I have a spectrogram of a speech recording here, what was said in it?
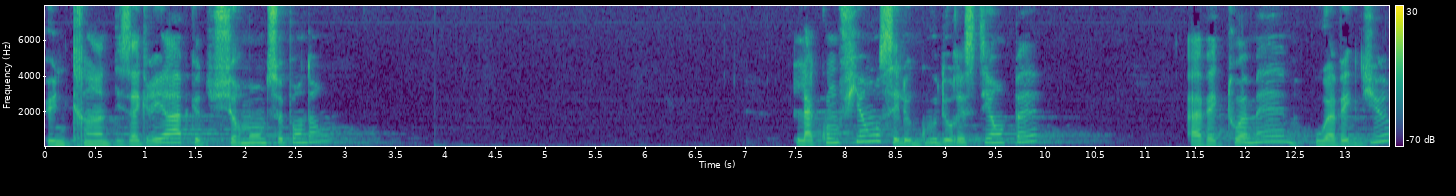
Une crainte désagréable que tu surmontes cependant? la confiance et le goût de rester en paix avec toi-même ou avec Dieu?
